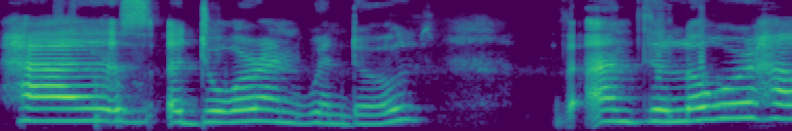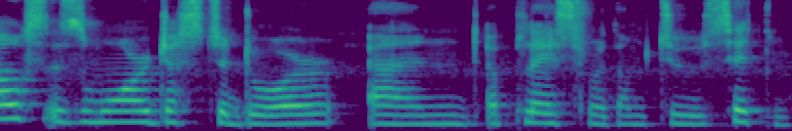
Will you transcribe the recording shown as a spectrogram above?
has a door and windows and the lower house is more just a door and a place for them to sit in.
